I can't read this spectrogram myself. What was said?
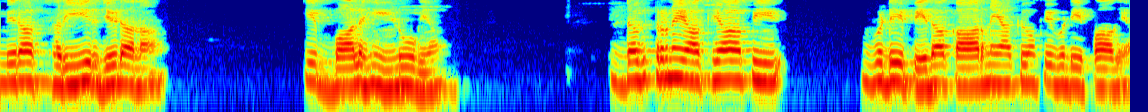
ਮੇਰਾ ਸਰੀਰ ਜਿਹੜਾ ਨਾ, ਇਹ ਬਲਹੀਣ ਹੋ ਗਿਆ। ਡਾਕਟਰ ਨੇ ਆਖਿਆ ਵੀ ਵਡੇਪੇ ਦਾ ਕਾਰਨ ਆ ਕਿਉਂਕਿ ਵਡੇਪਾ ਆ ਗਿਆ।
